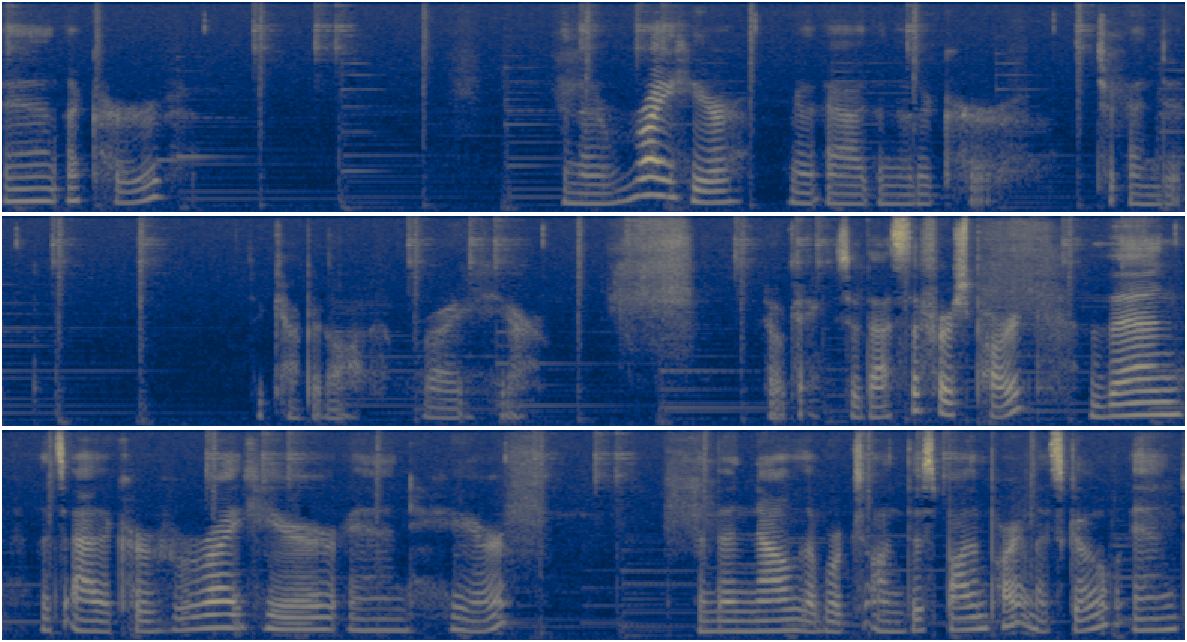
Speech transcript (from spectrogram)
and a curve and then right here I'm going to add another curve to end it to cap it off right here. Okay, so that's the first part. Then let's add a curve right here and here. And then now that works on this bottom part, let's go and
